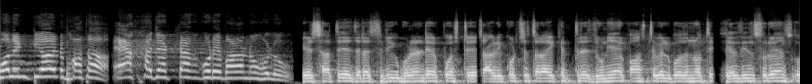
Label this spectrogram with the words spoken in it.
ভলেন্টিয়ার ভাতা এক হাজার টাকা করে বাড়ানো হলো। এর সাথে যারা সিভিক ভলেন্টিয়ার পোস্টে চাকরি করছে তারা এক্ষেত্রে জুনিয়র কনস্টেবল পদোন্নতি হেলথ ইন্স্যুরেন্স ও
